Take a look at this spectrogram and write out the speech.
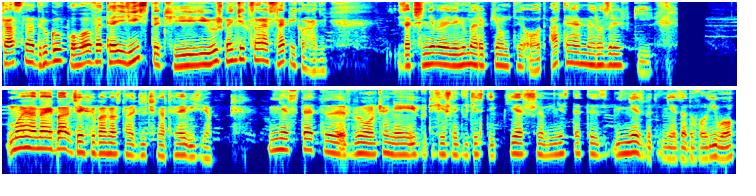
Czas na drugą połowę tej listy, czyli już będzie coraz lepiej, kochani. Zaczniemy numer piąty od ATM rozrywki. Moja najbardziej chyba nostalgiczna telewizja. Niestety wyłączenie jej w 2021 niestety niezbyt mnie zadowoliło.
